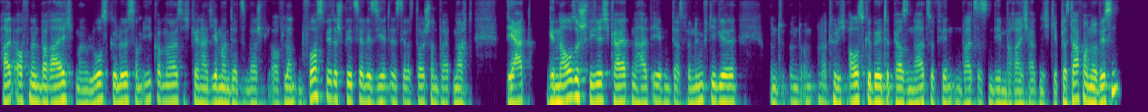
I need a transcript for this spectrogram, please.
halt auf einen Bereich, mal losgelöst vom E-Commerce. Ich kenne halt jemanden, der zum Beispiel auf Land- und Forstwirte spezialisiert ist, der das deutschlandweit macht. Der hat genauso Schwierigkeiten, halt eben das vernünftige und, und, und natürlich ausgebildete Personal zu finden, weil es es in dem Bereich halt nicht gibt. Das darf man nur wissen.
